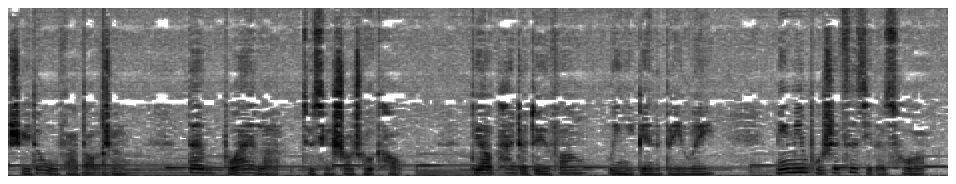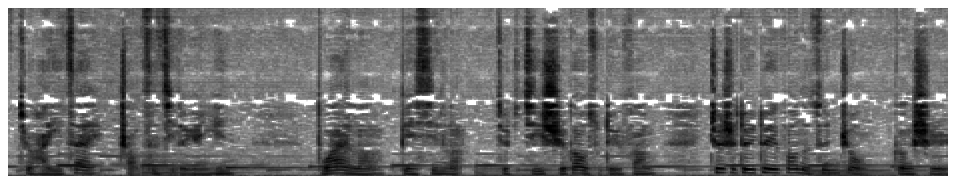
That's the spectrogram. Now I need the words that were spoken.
谁都无法保证，但不爱了就请说出口，不要看着对方为你变得卑微。明明不是自己的错，就还一再找自己的原因。不爱了，变心了，就及时告诉对方，这是对对方的尊重，更是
